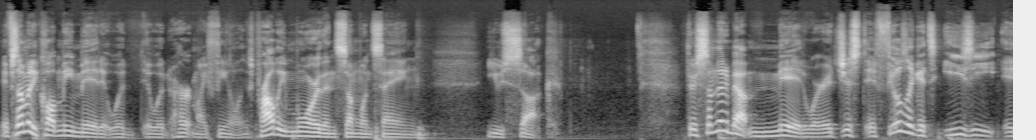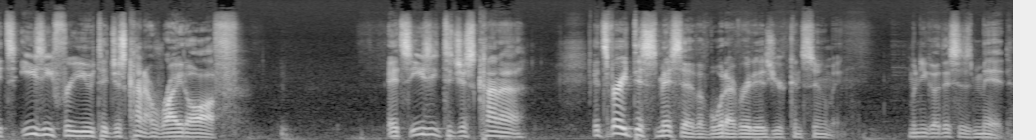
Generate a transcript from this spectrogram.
If somebody called me mid, it would it would hurt my feelings probably more than someone saying you suck. There's something about mid where it just it feels like it's easy it's easy for you to just kind of write off. It's easy to just kind of it's very dismissive of whatever it is you're consuming when you go this is mid.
